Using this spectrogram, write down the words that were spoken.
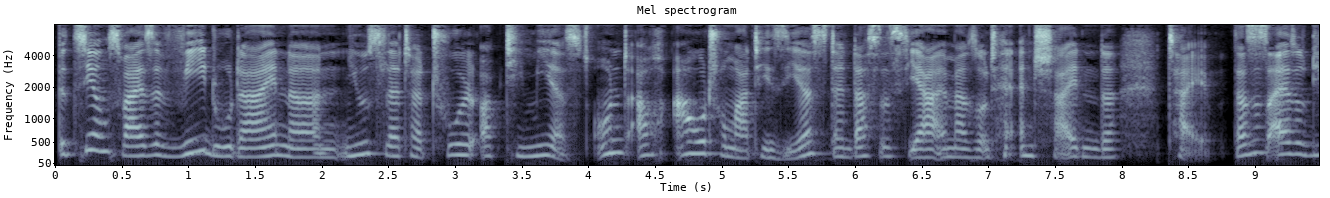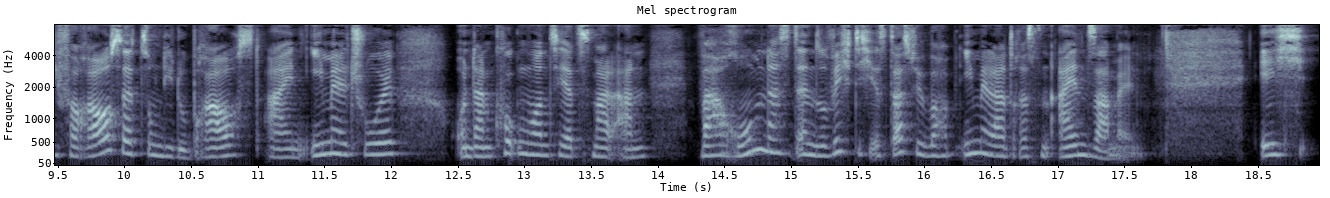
beziehungsweise wie du deine Newsletter-Tool optimierst und auch automatisierst, denn das ist ja immer so der entscheidende Teil. Das ist also die Voraussetzung, die du brauchst, ein E-Mail-Tool. Und dann gucken wir uns jetzt mal an, warum das denn so wichtig ist, dass wir überhaupt E-Mail-Adressen einsammeln. Ich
